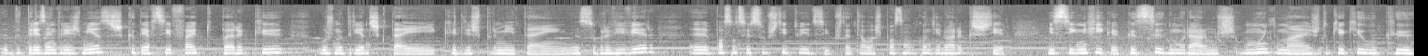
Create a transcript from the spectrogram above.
de 3 em 3 meses que deve ser feito para que os nutrientes que têm e que lhes permitem sobreviver eh, possam ser substituídos e, portanto, elas possam continuar a crescer. Isso significa que se demorarmos muito mais do que aquilo que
